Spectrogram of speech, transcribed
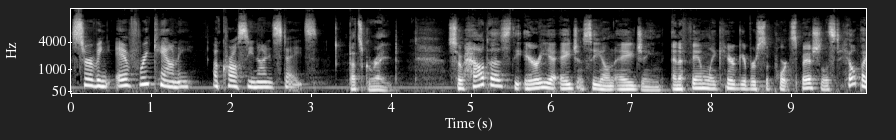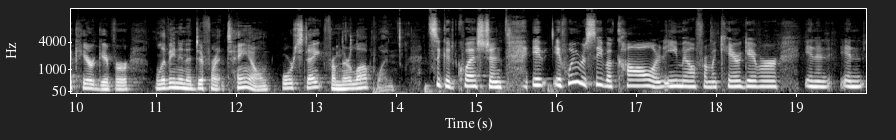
serving every county across the United States. That's great. So, how does the Area Agency on Aging and a family caregiver support specialist help a caregiver living in a different town or state from their loved one? That's a good question. If, if we receive a call or an email from a caregiver in an, in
